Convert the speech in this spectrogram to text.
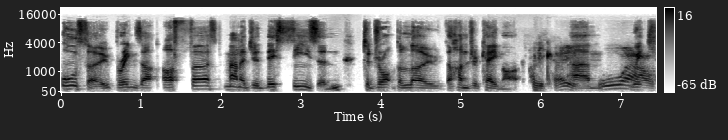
also brings up our first manager this season to drop below the 100k mark. 100k. Um, wow. Which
